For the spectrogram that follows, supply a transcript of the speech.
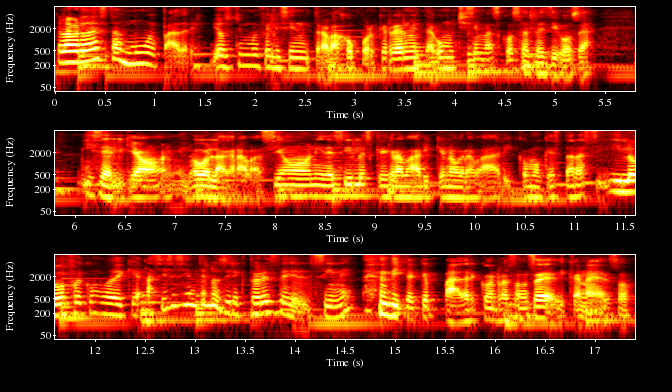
Que la verdad está muy padre. Yo estoy muy feliz en mi trabajo porque realmente hago muchísimas cosas, les digo, o sea hice el guion y luego la grabación y decirles qué grabar y qué no grabar y como que estar así. Y luego fue como de que así se sienten los directores del cine. Dije, qué padre, con razón se dedican a eso.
